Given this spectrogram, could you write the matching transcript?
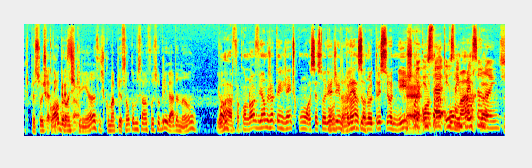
as pessoas Já cobram as crianças com uma pressão como se ela fosse obrigada. Não. Pô, Rafa, com 9 anos já tem gente com assessoria de Contrato. imprensa, nutricionista, Pô, isso é, contrato isso com é marca. impressionante.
